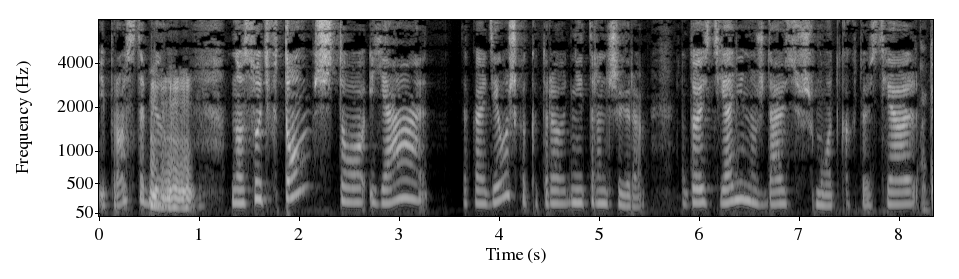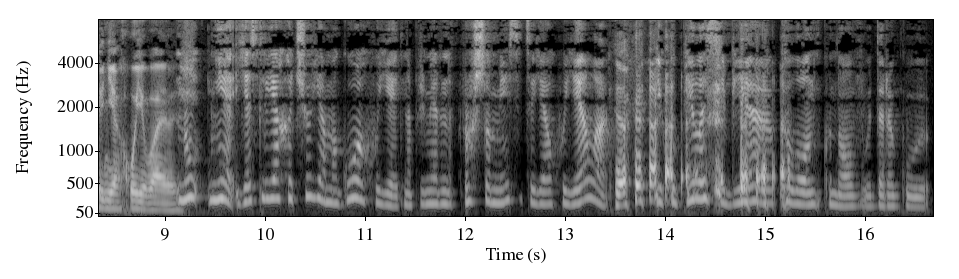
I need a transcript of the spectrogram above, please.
и просто беру. Но суть в том, что я такая девушка, которая не транжира. Ну, то есть я не нуждаюсь в шмотках. То есть я Ты не охуеваешь. ну, не, если я хочу, я могу охуеть. Например, в прошлом месяце я охуела и купила себе колонку новую, дорогую.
